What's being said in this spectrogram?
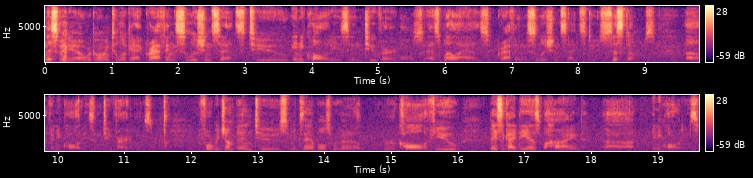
this video we're going to look at graphing solution sets to inequalities in two variables as well as graphing solution sets to systems of inequalities in two variables. Before we jump into some examples we're going to recall a few basic ideas behind uh, inequalities.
